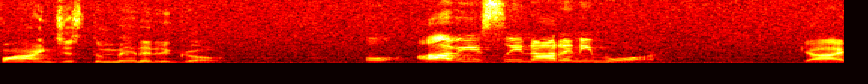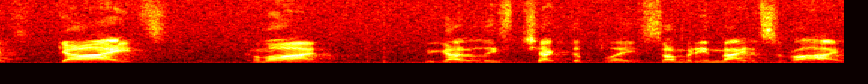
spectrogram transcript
fine just a minute ago. Well, obviously not anymore. Guys, guys, come on. We gotta at least check the place. Somebody might have survived.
